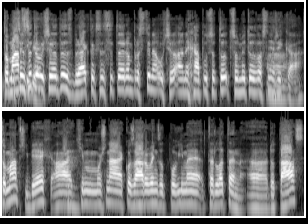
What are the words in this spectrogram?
to má když jsem se to učil na ten zbrák, tak jsem si to jenom prostě naučil a nechápu, co, to, co mi to vlastně uh, říká. To má příběh a tím možná jako zároveň zodpovíme tenhle ten uh, dotaz.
